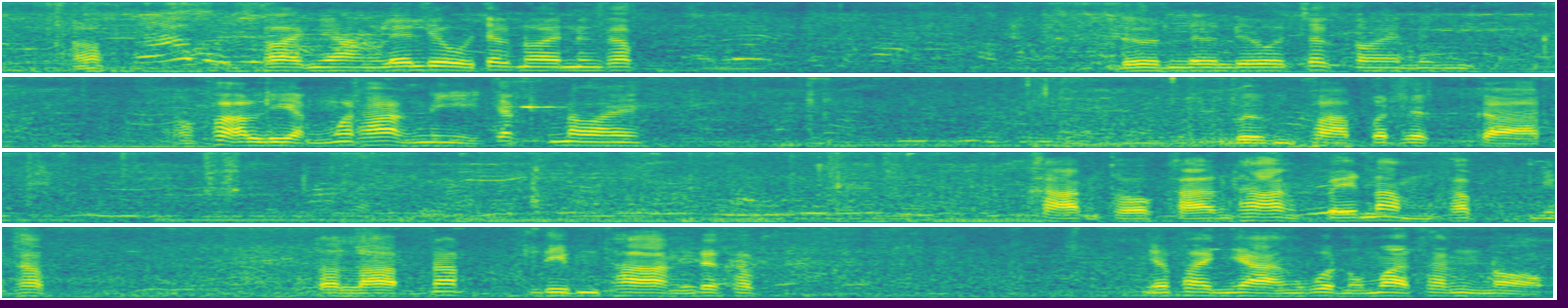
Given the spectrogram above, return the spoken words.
เอาพายางเร็วๆจักหน่อยหนึ่งครับ เดินเร็วๆจักหน่อยหนึ่งเอาผ้าเลี้ยงมาทางนี้จักหน่อย เบิ่งภาพบรรยากาศข้างทอข้างทางไปนํครับนี่ครับ ตลาดนัดริมทางเด้อครับเนี่ยพายางวนออกมาทางนอก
